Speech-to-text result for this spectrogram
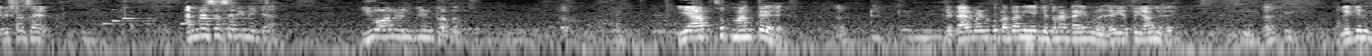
कृष्ण साहेब अननेसेसरी नहीं क्या you all will be in trouble ये आप खुद मानते हैं रिटायरमेंट को पता नहीं है कितना टाइम है ये तो यंग है? लेकिन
